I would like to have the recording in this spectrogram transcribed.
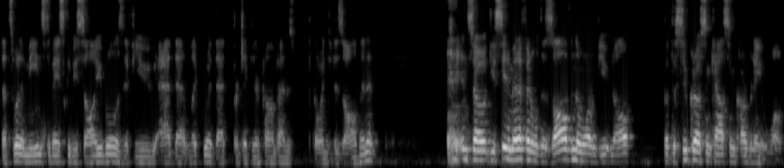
That's what it means to basically be soluble, is if you add that liquid, that particular compound is going to dissolve in it. and so the acetaminophen will dissolve in the warm butanol, but the sucrose and calcium carbonate won't.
